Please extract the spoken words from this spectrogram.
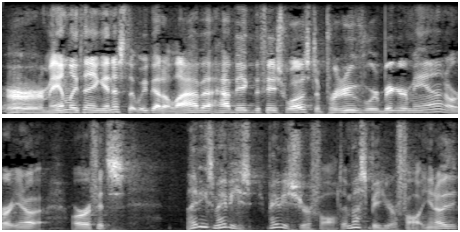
er, manly thing in us that we've got to lie about how big the fish was to prove we're bigger men, or you know, or if it's ladies, maybe maybe it's your fault. It must be your fault. You know, if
